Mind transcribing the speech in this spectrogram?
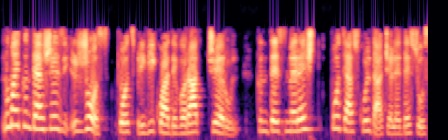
Numai când te așezi jos, poți privi cu adevărat cerul, când te smerești, poți asculta cele de sus.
